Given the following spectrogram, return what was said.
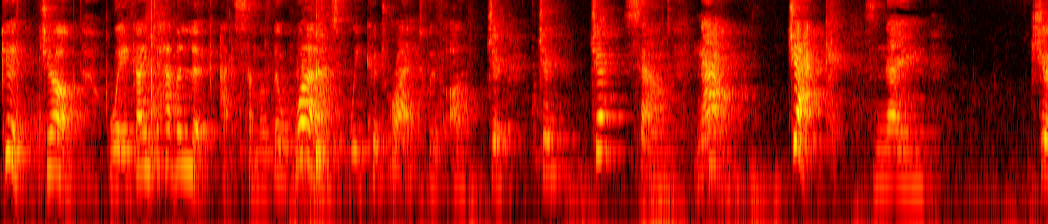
Good job. We're going to have a look at some of the words we could write with our j, j, j sound. Now, Jack's name, j,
